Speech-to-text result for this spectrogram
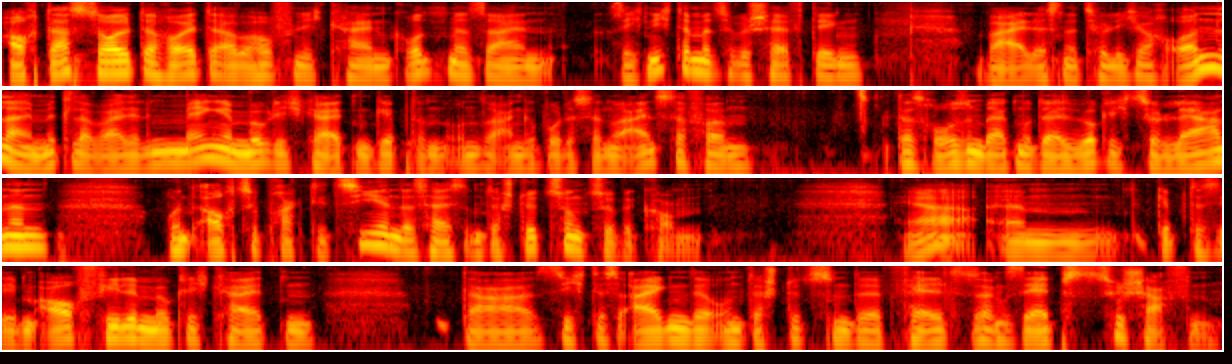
Auch das sollte heute aber hoffentlich kein Grund mehr sein, sich nicht damit zu beschäftigen, weil es natürlich auch online mittlerweile eine Menge Möglichkeiten gibt und unser Angebot ist ja nur eins davon. das Rosenberg-Modell wirklich zu lernen und auch zu praktizieren, das heißt Unterstützung zu bekommen. Ja, ähm, gibt es eben auch viele Möglichkeiten, da sich das eigene unterstützende Feld sozusagen selbst zu schaffen.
